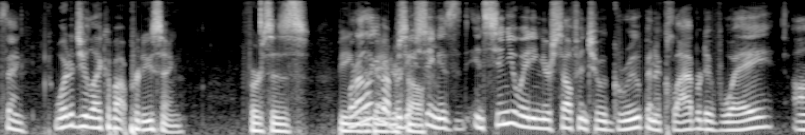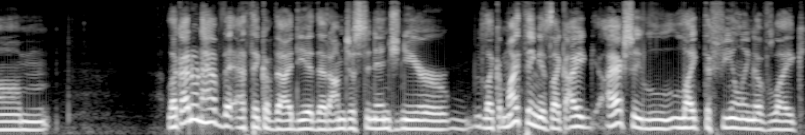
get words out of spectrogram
thing. what did you like about producing versus being what I like about yourself. producing is insinuating yourself into a group in a collaborative way. Um, like I don't have the ethic of the idea that I'm just an engineer. Like my thing is like I I actually like the feeling of like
